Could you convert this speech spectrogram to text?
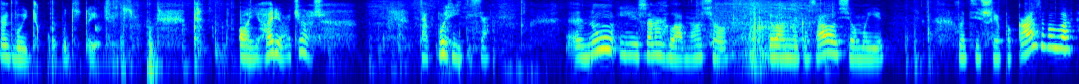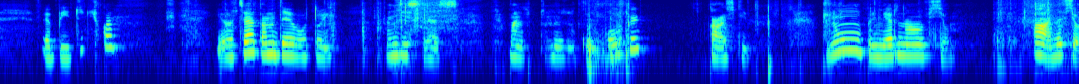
На двоєчку буде стояти. Ой, гаряча аж. Так, погрітися. Е, Ну саме головне, ось що я вам не казала, ось мої. Оці, що я показувала, е, піточка. І оце там, де отой антистрес. У мене тут внизу куколки. Касті. Ну, примерно все. А, не все.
